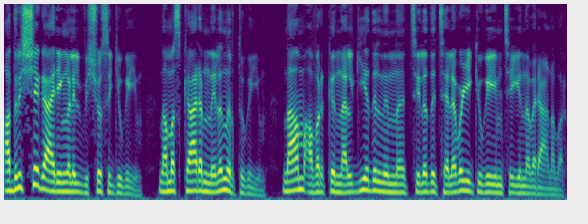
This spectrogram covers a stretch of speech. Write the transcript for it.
അദൃശ്യകാര്യങ്ങളിൽ വിശ്വസിക്കുകയും നമസ്കാരം നിലനിർത്തുകയും നാം അവർക്ക് നൽകിയതിൽ നിന്ന് ചിലത് ചെലവഴിക്കുകയും ചെയ്യുന്നവരാണവർ.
